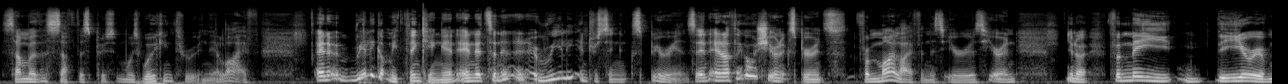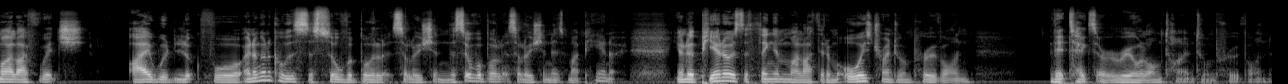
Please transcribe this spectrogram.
some of the stuff this person was working through in their life. And it really got me thinking, and, and it's an, a really interesting experience. And, and I think I will share an experience from my life in this area is here. And, you know, for me, the area of my life which I would look for, and I'm going to call this the silver bullet solution. The silver bullet solution is my piano. You know, the piano is the thing in my life that I'm always trying to improve on that takes a real long time to improve on.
